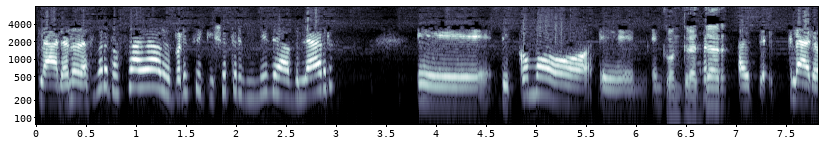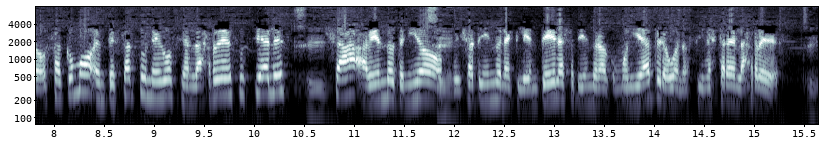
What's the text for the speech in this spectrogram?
Claro, no, la semana pasada me parece que yo terminé de hablar eh, de cómo... eh, Contratar. a- Claro, o sea, cómo empezar tu negocio en las redes sociales Sí. ya habiendo tenido, Sí. ya teniendo una clientela, ya teniendo una comunidad, pero bueno, sin estar en las redes. Sí.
